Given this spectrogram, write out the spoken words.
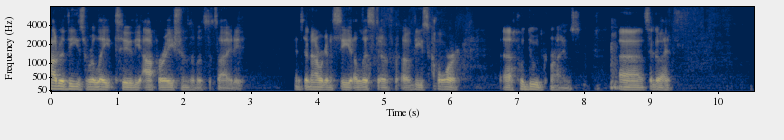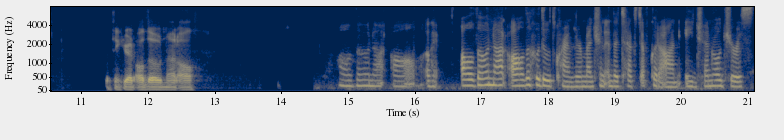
how do these relate to the operations of a society. And so now we're going to see a list of, of these core uh, hudud crimes. Uh, so go ahead. I think you're at although not all. Although not all. Okay. Although not all the hudud crimes are mentioned in the text of Quran, a general juris,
